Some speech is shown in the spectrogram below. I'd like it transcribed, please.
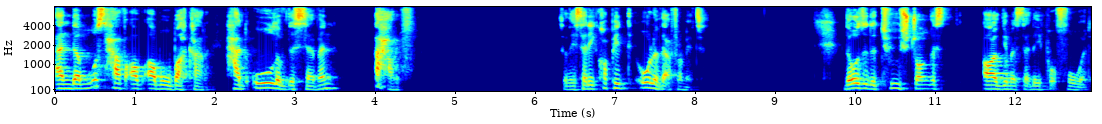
and the Mus'haf of Abu Bakr had all of the seven ahruf. So they said he copied all of that from it. Those are the two strongest arguments that they put forward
